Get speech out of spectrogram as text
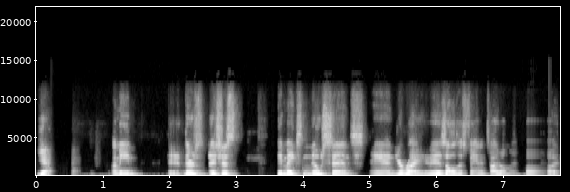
Yeah. I mean, there's, it's just, it makes no sense. And you're right. It is all this fan entitlement. But, but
